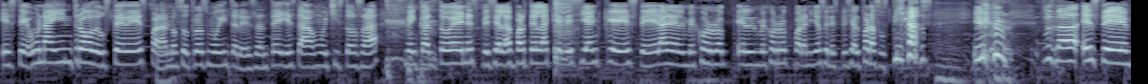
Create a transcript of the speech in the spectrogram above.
este una intro de ustedes para Sí. nosotros muy interesante y estaba muy chistosa. Me encantó en especial la parte en la que decían que este eran el mejor rock, el mejor rock para niños en especial para sus tías. Y pues nada, este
